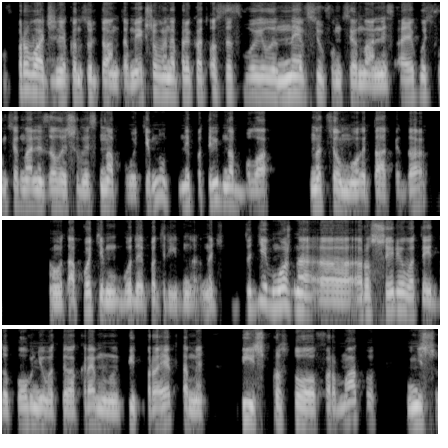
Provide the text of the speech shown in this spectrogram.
впровадження консультантами, якщо ви, наприклад, освоїли не всю функціональність, а якусь функціональність залишились на потім, ну, не потрібна була на цьому етапі, да? От, а потім буде потрібно. Значить, тоді можна е, розширювати і доповнювати окремими підпроектами більш простого формату, ніж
